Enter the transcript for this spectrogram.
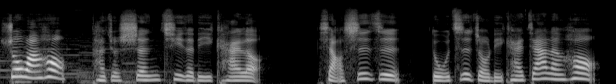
说完后，他就生气的离开了。小狮子独自走离开家人后，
